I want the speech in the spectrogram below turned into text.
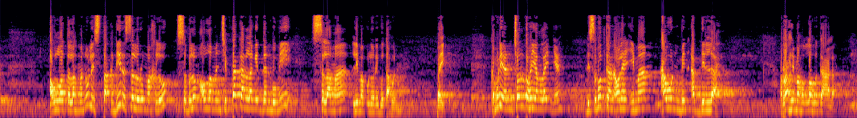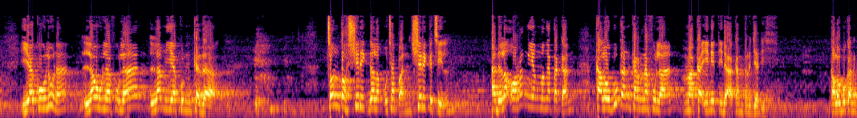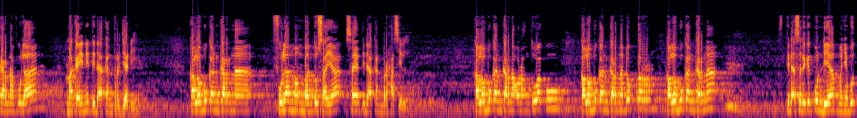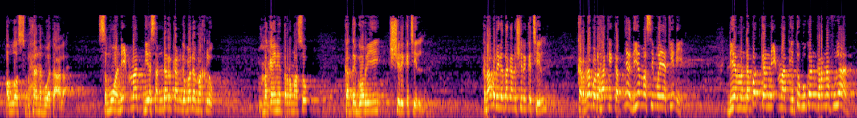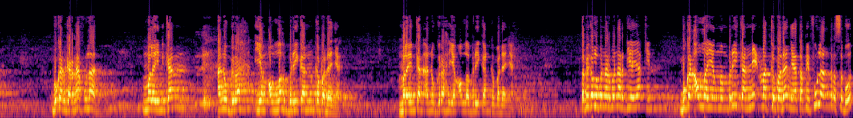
Allah telah menulis takdir seluruh makhluk sebelum Allah menciptakan langit dan bumi selama 50 ribu tahun. Baik. Kemudian contoh yang lainnya disebutkan oleh Imam Aun bin Abdullah rahimahullahu taala. Yaquluna laula fulan lam yakun kadza. Contoh syirik dalam ucapan syirik kecil adalah orang yang mengatakan kalau bukan karena fulan maka ini tidak akan terjadi. Kalau bukan karena fulan maka ini tidak akan terjadi. Kalau bukan karena fulan membantu saya, saya tidak akan berhasil. Kalau bukan karena orang tuaku, kalau bukan karena dokter, kalau bukan karena tidak sedikit pun dia menyebut Allah Subhanahu wa taala. Semua nikmat dia sandarkan kepada makhluk. Maka ini termasuk kategori syirik kecil. Kenapa dikatakan syirik kecil? Karena pada hakikatnya dia masih meyakini dia mendapatkan nikmat itu bukan karena fulan. Bukan karena fulan. Melainkan anugerah yang Allah berikan kepadanya. Melainkan anugerah yang Allah berikan kepadanya. Tapi kalau benar-benar dia yakin bukan Allah yang memberikan nikmat kepadanya tapi fulan tersebut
